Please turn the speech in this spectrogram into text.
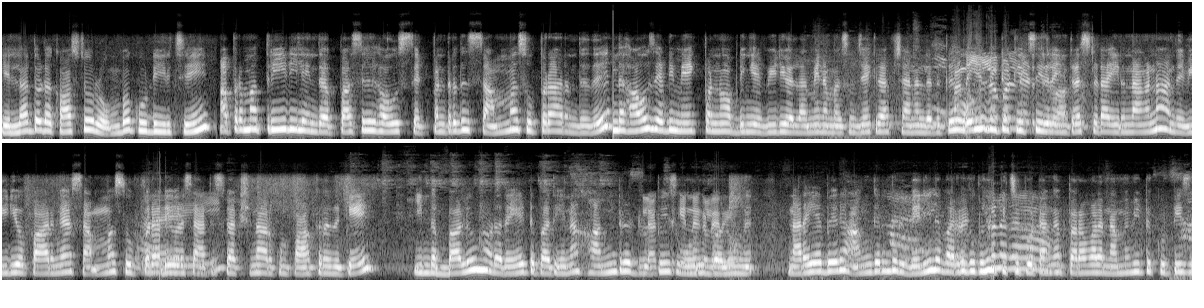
எல்லாத்தோட காஸ்ட்டும் ரொம்ப கூட்டிருச்சு. அப்புறமா த்ரீ டில இந்த பசில் ஹவுஸ் செட் பண்றது செம்ம சூப்பரா இருந்தது. இந்த ஹவுஸ் எப்படி மேக் பண்ணும் அப்படிங்கிற வீடியோ எல்லாமே நம்ம சுஜய் கிராஃப்ட் சேனல்ல இருக்கு. உங்க வீட்டு கிட்ஸ் இதுல இன்ட்ரெஸ்டடா இருந்தாங்கன்னா அந்த வீடியோ பாருங்க. செம்ம சூப்பரா அப்படியே ஒரு சாட்டிஸ்பாக்சனா இருக்கும் பாக்குறதுக்கே இந்த பலூனோட ரேட்டு பாத்தீங்கன்னா ஹண்ட்ரட் ருபீஸ் ஒரு பலூனு நிறைய பேர் அங்கிருந்து வெளியில வர்றதுக்குள்ளே பிச்சு போட்டாங்க. பரவாயில்ல நம்ம வீட்டு குட்டீஸ்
